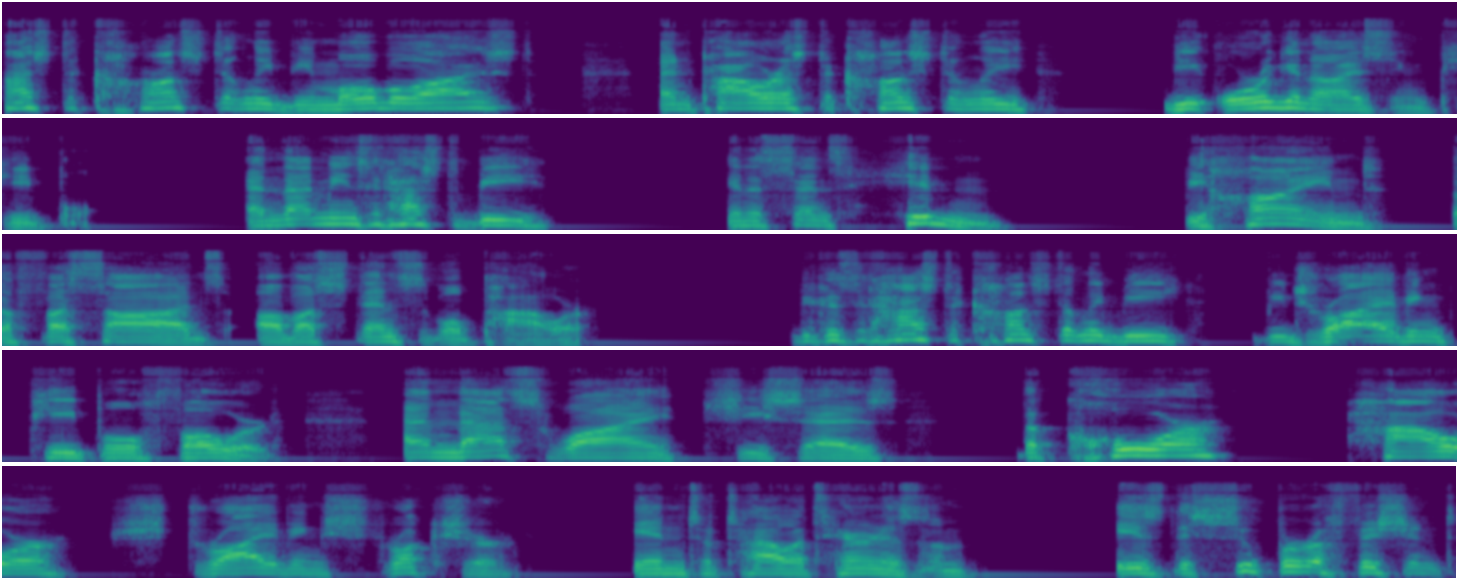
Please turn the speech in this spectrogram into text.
has to constantly be mobilized and power has to constantly be organizing people. And that means it has to be, in a sense, hidden behind the facades of ostensible power because it has to constantly be be driving people forward. And that's why she says the core power striving structure in totalitarianism is the super efficient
